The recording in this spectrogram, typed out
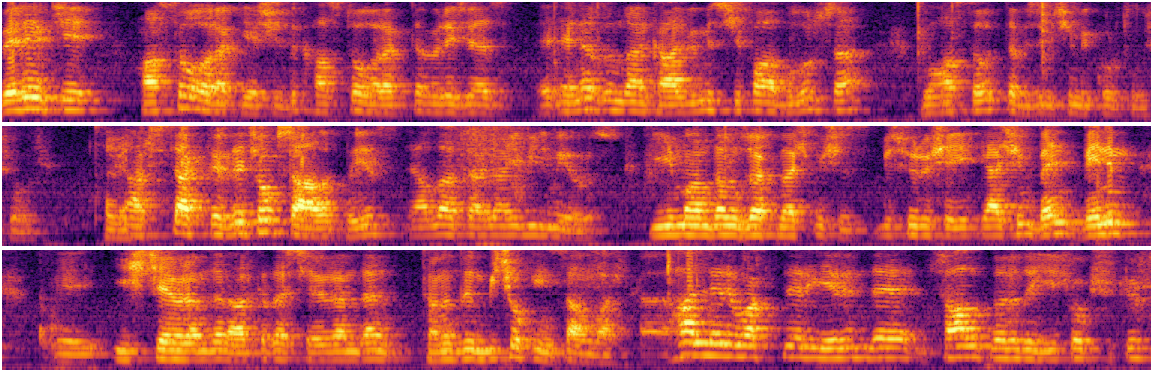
Velev ki hasta olarak yaşadık, hasta olarak da öleceğiz. E, en azından kalbimiz şifa bulursa bu hastalık da bizim için bir kurtuluş olur. Tabii. Aksi takdirde çok sağlıklıyız. E, Allah Teala'yı bilmiyoruz. İmandan uzaklaşmışız. Bir sürü şey. Ya şimdi ben benim e, iş çevremden, arkadaş çevremden tanıdığım birçok insan var. E, halleri, vakitleri yerinde, sağlıkları da iyi çok şükür.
